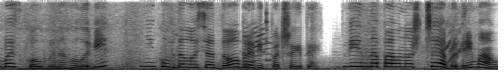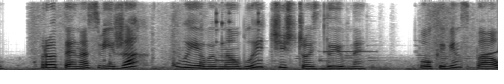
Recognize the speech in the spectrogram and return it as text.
Без колби на голові Ніку вдалося добре відпочити. Він, напевно, ще би дрімав. Проте на свій жах виявив на обличчі щось дивне. Поки він спав,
